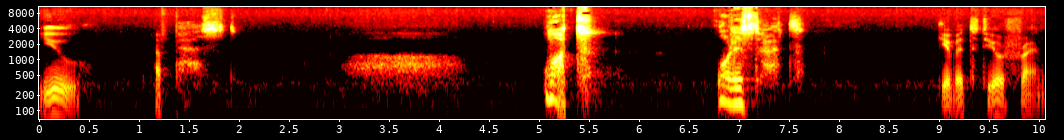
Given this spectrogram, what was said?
You have passed. What? What is that? Give it to your friend.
